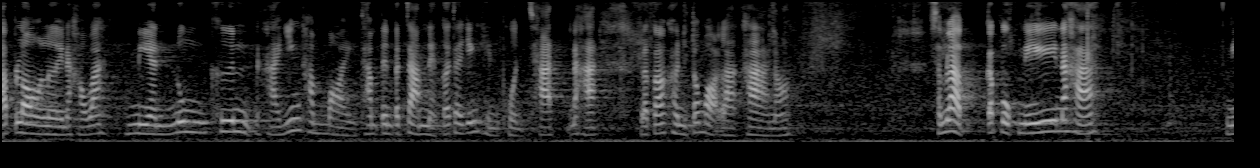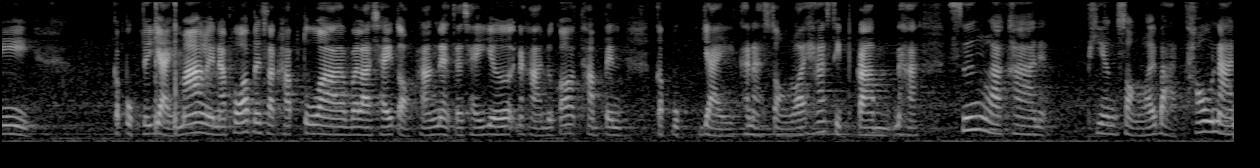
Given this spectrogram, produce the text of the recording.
รับรองเลยนะคะว่าเนียนนุ่มขึ้นนะคะ ยิ่งทำบ่อยทำเป็นประจำเนี่ยก็จะยิ่งเห็นผลชัดนะคะ แล้วก็คราวนี้ต้องบอกราคาเนาะสำหรับกระปุกนี้นะคะ นี่ กระปุกจะใหญ่มากเลยนะ เพราะว่าเป็นสครับตัวเวลาใช้ต่อครั้งเนี่ยจะใช้เยอะนะคะแล้วก็ทำเป็นกระปุกใหญ่ขนาด 250 กรัมนะคะ ซึ่งราคาเนี่ยเพียง 200 บาทเท่านั้น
